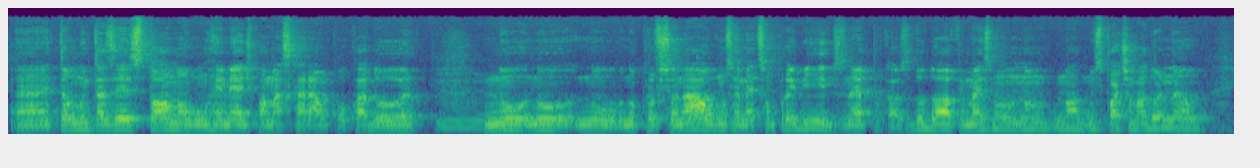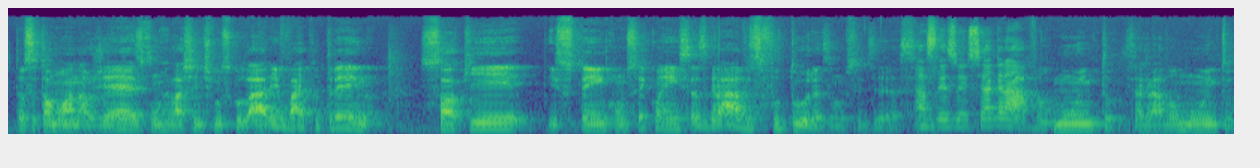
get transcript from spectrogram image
Uh, então muitas vezes toma algum remédio para mascarar um pouco a dor. Hum. No, no, no, no, profissional, alguns remédios são proibidos, né, por causa do doping, mas no, no, no esporte amador não. Então você toma um analgésico, um relaxante muscular e vai para o treino. Só que isso tem consequências graves futuras, vamos dizer assim. As lesões se agravam. Muito, se agravam muito.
